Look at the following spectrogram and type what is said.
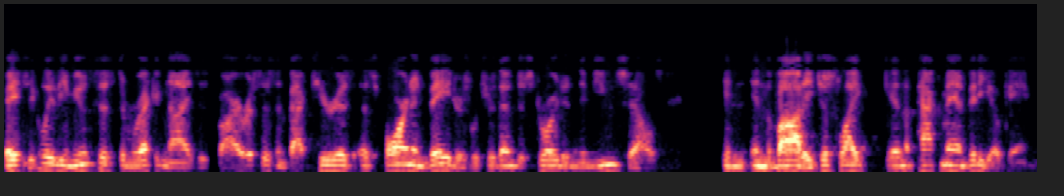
Basically, the immune system recognizes viruses and bacteria as foreign invaders, which are then destroyed in the immune cells in the body, just like in the Pac-Man video game.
